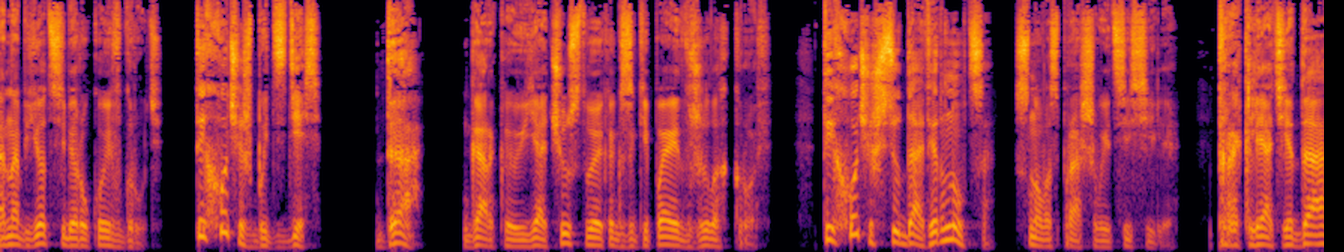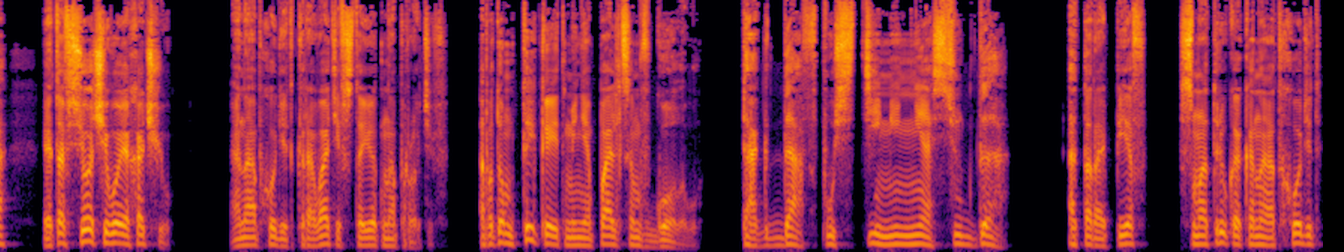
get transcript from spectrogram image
Она бьет себя рукой в грудь. «Ты хочешь быть здесь?» «Да», — гаркаю я, чувствуя, как закипает в жилах кровь. «Ты хочешь сюда вернуться?» — снова спрашивает Сесилия. «Проклятие, да! Это все, чего я хочу!» Она обходит кровать и встает напротив, а потом тыкает меня пальцем в голову. «Тогда впусти меня сюда!» Оторопев, смотрю, как она отходит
